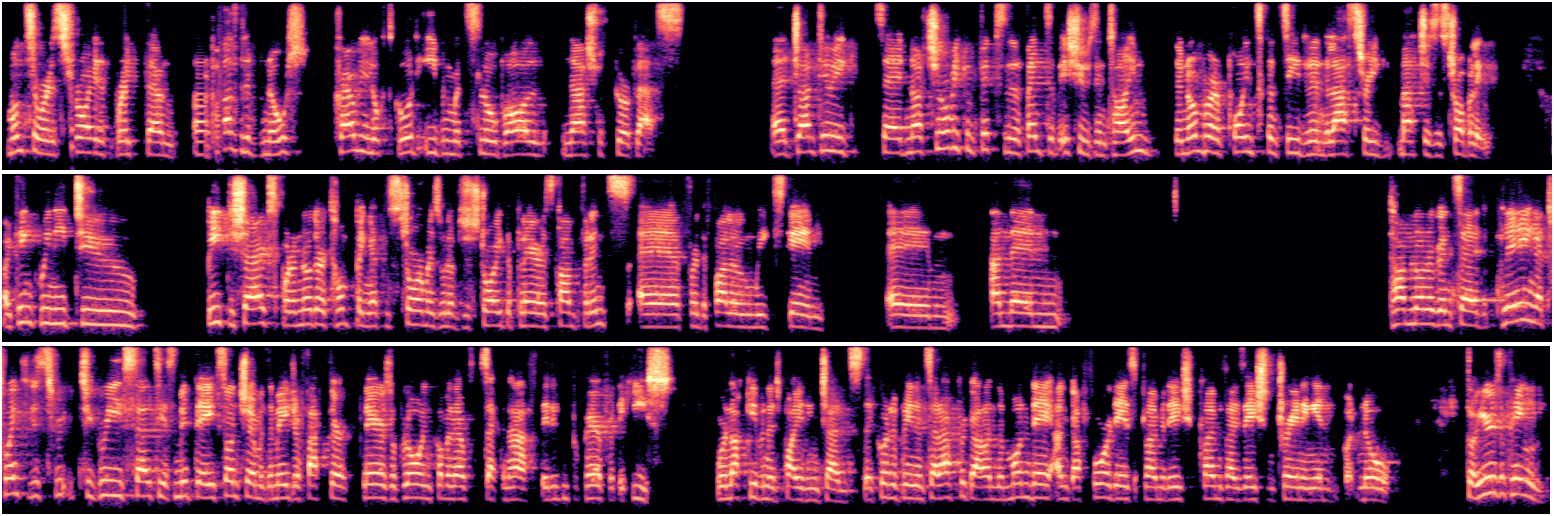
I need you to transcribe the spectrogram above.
Munster were destroyed at breakdown. On a positive note, Crowley looked good even with slow ball. Nash was pure class. Uh, John Toohey said, Not sure we can fix the defensive issues in time. The number of points conceded in the last three matches is troubling. I think we need to beat the Sharks, but another thumping at the Stormers will have destroyed the players' confidence uh, for the following week's game. Um, and then Tom Lonergan said, playing at 20 degrees Celsius midday sunshine was a major factor. Players were blowing coming out for the second half. They didn't prepare for the heat. We're not given a fighting chance. They could have been in South Africa on the Monday and got four days of climatization training in, but no. So here's the thing.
